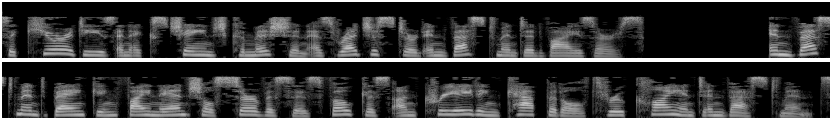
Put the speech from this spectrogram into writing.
Securities and Exchange Commission as registered investment advisors. Investment banking financial services focus on creating capital through client investments.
